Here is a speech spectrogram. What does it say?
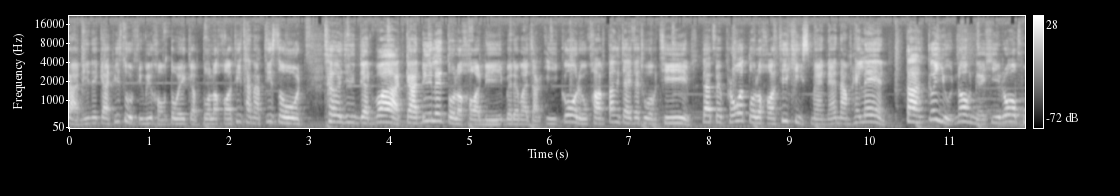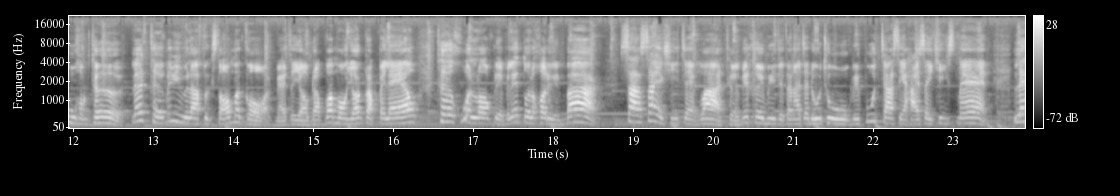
กาสนี้ในการพิสูจน์ฝีมือของตัวเองกับตัวละครที่ถนัดที่สุด เธอยืนยันว่าการดื้อเล่นตัวละครนี้ไม่ได้มาจากอีโก้หรือความตั้งใจจะทวงทีม แต่เป็นเพราะว่าตัวละครที่ Kingsman แนะนำให้เล่น ต่างก็อยู่นอกเหนือฮีโร่พูของเธอ และเธอไม่มีเวลาฝึกซ้อมมาก่อน แม้จะยอมรับว่ามองย้อนกลับไปแล้ว เธอควรลองเปลี่ยนไปเล่นตัวละครอื่นบ้าง ซาซ่าชี้แจงว่าเธอไม่เคยมีเจตนาจะดูถูก หรือพูดจาเสียหายใส่ Kingsman และ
